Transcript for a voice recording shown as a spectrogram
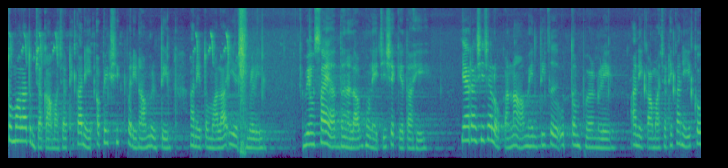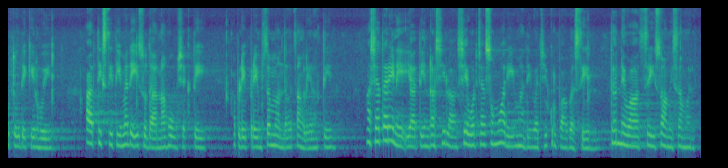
तुम्हाला तुमच्या कामाच्या ठिकाणी अपेक्षित परिणाम मिळतील आणि तुम्हाला यश मिळेल. व्यवसायात धनलाभ होण्याची शक्यता आहे. या राशीच्या लोकांना मेहनतीचं उत्तम फळ मिळेल आणि कामाच्या ठिकाणी कौतुक देखील होईल. आर्थिक स्थितीमध्ये सुधारणा होऊ शकते. आपले प्रेमसंबंध चांगले राहतील. अशा तऱ्हेने या तीन राशीला शेवटच्या सोमवारी महादेवाची कृपा बसेल. धन्यवाद. श्री स्वामी समर्थ.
